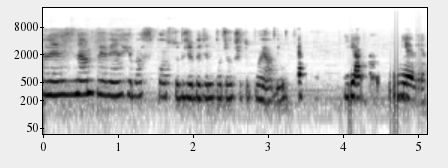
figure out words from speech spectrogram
Ale znam pewien chyba sposób, żeby ten pociąg się tu pojawił. Jak, nie wiem.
